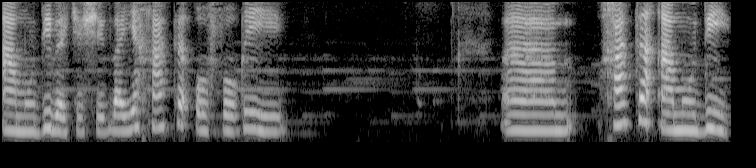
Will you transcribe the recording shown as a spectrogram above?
عمودی بکشید و یه خط افقی خط عمودی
